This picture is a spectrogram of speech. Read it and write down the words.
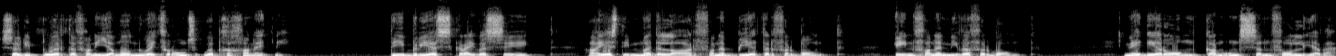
sou die poorte van die hemel nooit vir ons oopgegaan het nie. Die Hebreërs skrywer sê hy is die middelaar van 'n beter verbond en van 'n nuwe verbond. Net deur hom kan ons sinvol lewe.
